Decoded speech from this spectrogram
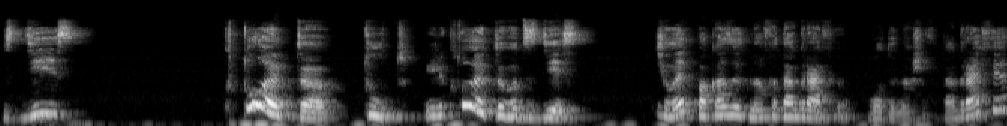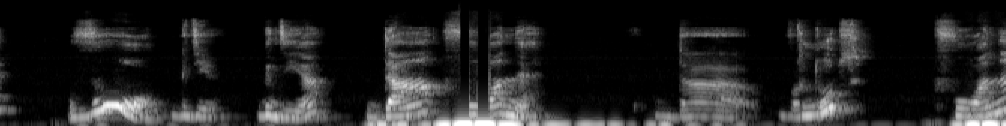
здесь. Кто это тут? Или кто это вот здесь? Человек показывает на фотографию. Вот и наша фотография. Во! Где? Где? Да, vorne. Да, вот Тут, тут. Vorne,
